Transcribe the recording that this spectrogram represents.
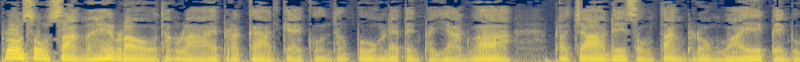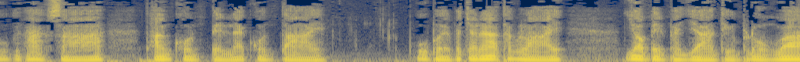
พระองค์ทรงสั่งให้เราทั้งหลายประกาศแก่คนทั้งปวงและเป็นพยานว่า พระเจ้าได้ทรงตั้งพระองค์ไว้เป็นผู้พิพากษาทั้งคนเป็นและคนตาย ผู้เผยพระชนะทั้งหลาย ย่อมเป็นพยานถึงพระองค์ว่า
